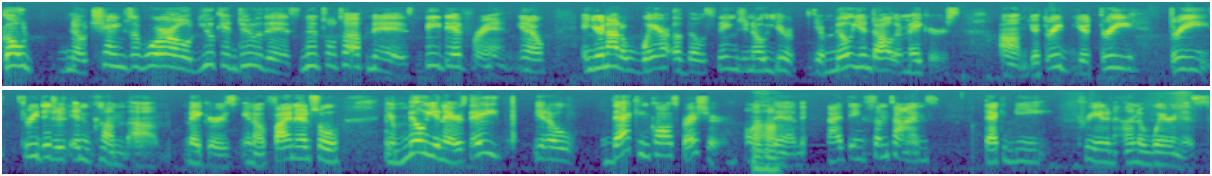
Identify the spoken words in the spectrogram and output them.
go, you know, change the world. You can do this. Mental toughness, be different. You know, and you're not aware of those things. You know, you're you're million dollar makers. Um, your three, your three, three, three digit income um, makers. You know, financial you're millionaires. They, you know, that can cause pressure on uh-huh. them. And I think sometimes that can be create an unawareness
